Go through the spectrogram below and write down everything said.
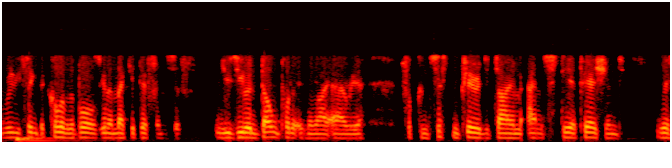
really think the colour of the ball is going to make a difference if New Zealand don't put it in the right area for consistent periods of time and stay patient with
